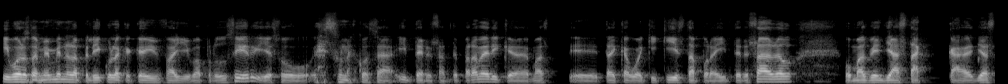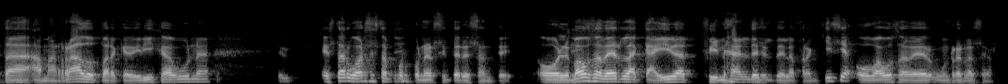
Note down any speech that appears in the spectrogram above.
Y bueno, también viene la película que Kevin Feige iba a producir, y eso es una cosa interesante para ver, y que además eh, Taika Waikiki está por ahí interesado, o más bien ya está, ya está amarrado para que dirija una. Star Wars está por ponerse interesante. O le vamos a ver la caída final de, la franquicia o vamos a ver un renacer.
